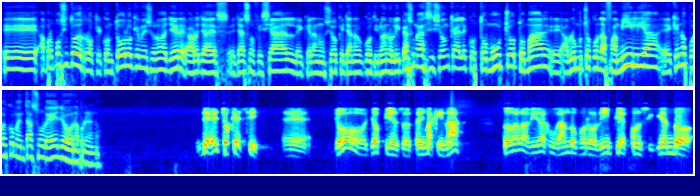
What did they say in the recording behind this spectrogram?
Eh, a propósito de Roque, con todo lo que mencionó ayer, ahora ya es, ya es oficial de que él anunció que ya no continúa en Olimpia. Es una decisión que a él le costó mucho tomar, eh, habló mucho con la familia. Eh, ¿Qué nos puedes comentar sobre ello, Napoleano? De hecho que sí. yo, yo pienso, te imaginas toda la vida jugando por Olimpia, consiguiendo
